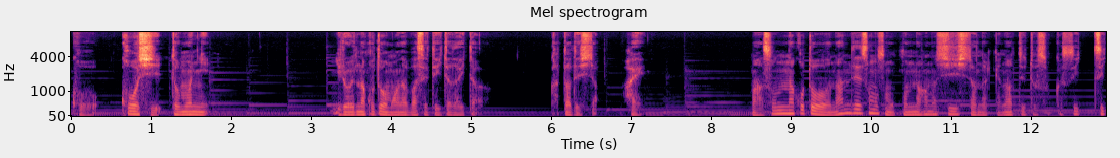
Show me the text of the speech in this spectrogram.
こう、講師ともに、いろんなことを学ばせていただいた方でした。はい。まあ、そんなことを、なんでそもそもこんな話したんだっけなっていうと、そっか、ツイッ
